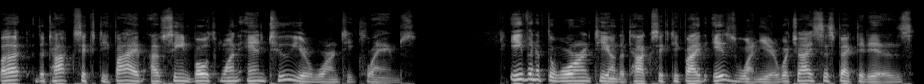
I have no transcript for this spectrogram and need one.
but the Talk 65, I've seen both one and two year warranty claims. Even if the warranty on the Talk 65 is one year, which I suspect it is,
